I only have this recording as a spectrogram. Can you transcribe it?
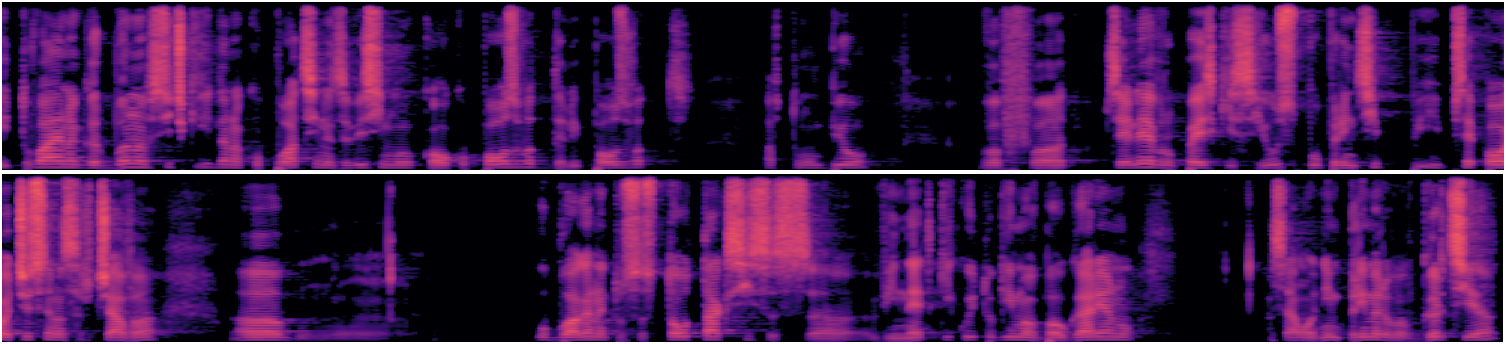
и това е на гърба на всички данакоплаци, независимо колко ползват, дали ползват автомобил. В целия Европейски съюз по принцип и все повече се насърчава а, облагането с тол такси, с а, винетки, които ги има в България, но само един пример в Гърция,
